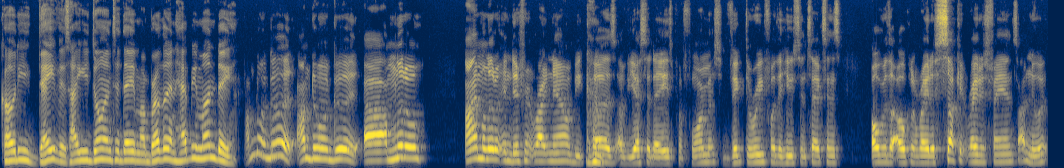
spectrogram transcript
Cody Davis, how you doing today, my brother? And happy Monday. I'm doing good. I'm doing good. Uh, I'm little. I'm a little indifferent right now because of yesterday's performance, victory for the Houston Texans over the Oakland Raiders. Suck it, Raiders fans. I knew it.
